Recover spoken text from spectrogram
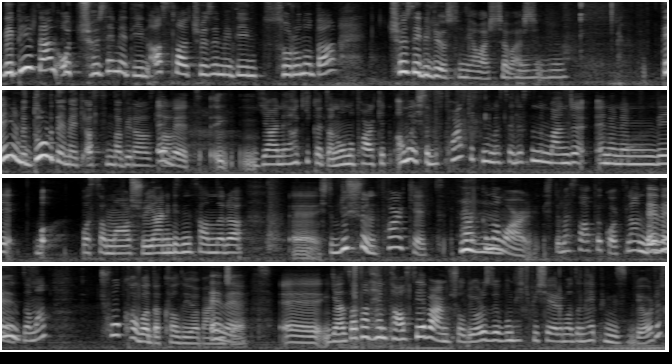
Ve birden o çözemediğin, asla çözemediğin sorunu da çözebiliyorsun yavaş yavaş. Değil mi? Dur demek aslında biraz da. Evet e, yani hakikaten onu fark et ama işte bu fark etme meselesinin bence en önemli ba- basamağı şu. Yani biz insanlara e, işte düşün, fark et, farkına var, işte mesafe koy falan dediğimiz Evet. zaman çok havada kalıyor bence. Evet. E, yani zaten hem tavsiye vermiş oluyoruz ve bunun hiçbir işe yaramadığını hepimiz biliyoruz.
